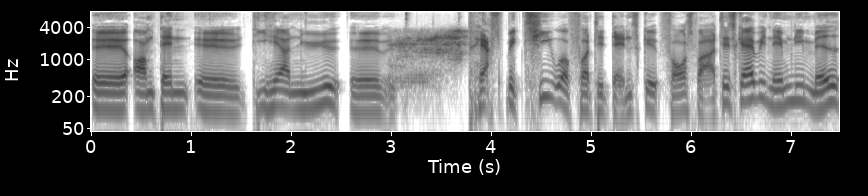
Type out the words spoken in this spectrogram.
øh, om den, øh, de her nye øh, perspektiver for det danske forsvar. Det skal vi nemlig med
